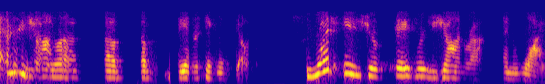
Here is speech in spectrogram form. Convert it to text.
every genre of, of the entertainment field, what is your favorite genre and why?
